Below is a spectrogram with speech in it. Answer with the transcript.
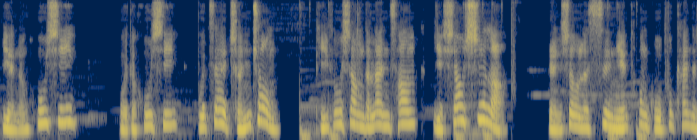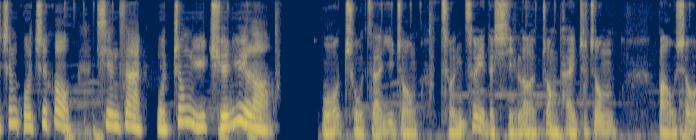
也能呼吸，我的呼吸不再沉重，皮肤上的烂疮也消失了。忍受了四年痛苦不堪的生活之后，现在我终于痊愈了。我处在一种纯粹的喜乐状态之中，饱受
